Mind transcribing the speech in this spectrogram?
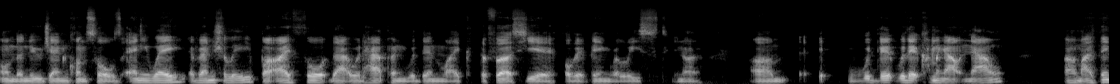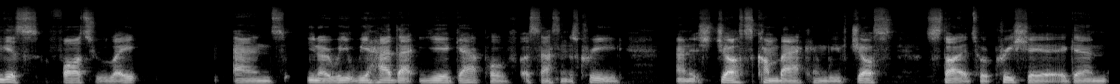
on the new gen consoles anyway eventually but i thought that would happen within like the first year of it being released you know um it, with it with it coming out now um i think it's far too late. And you know we we had that year gap of assassin's creed and it's just come back and we've just started to appreciate it again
